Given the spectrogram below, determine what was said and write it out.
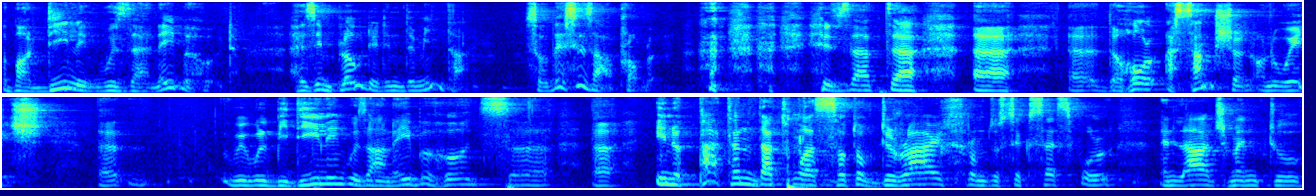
about dealing with their neighborhood has imploded in the meantime. So this is our problem, is that uh, uh, uh, the whole assumption on which uh, we will be dealing with our neighborhoods uh, uh, in a pattern that was sort of derived from the successful enlargement to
